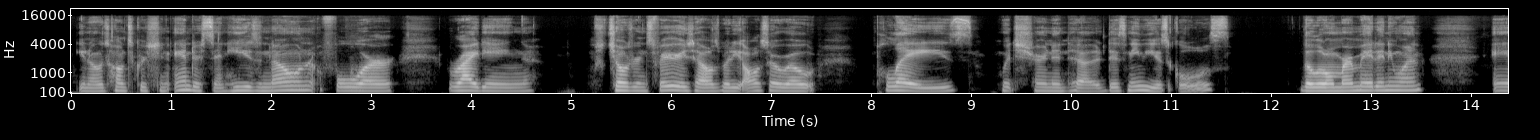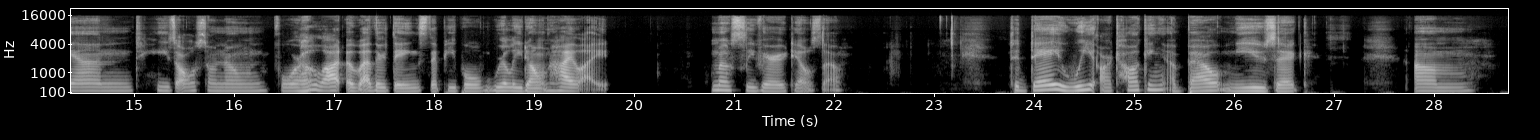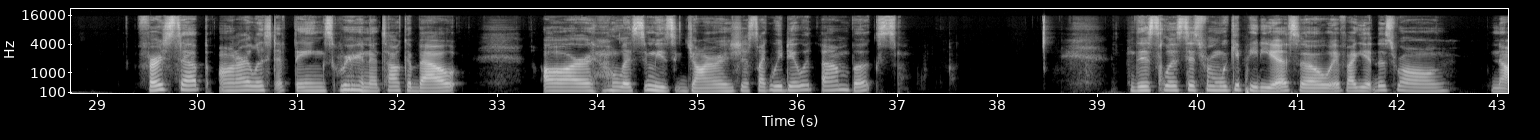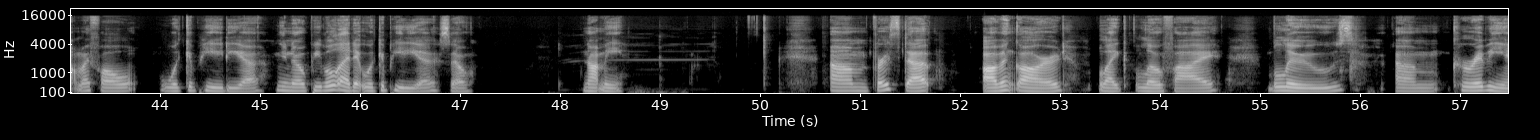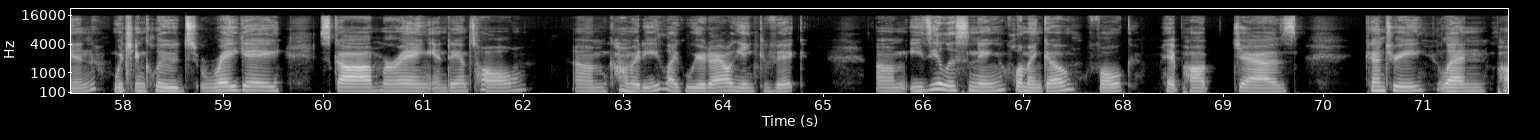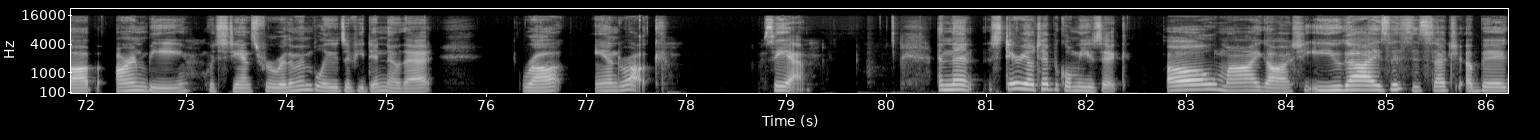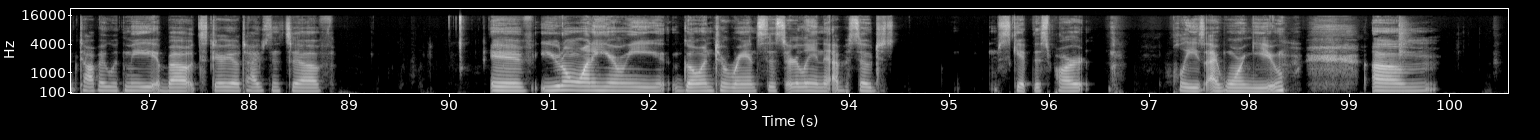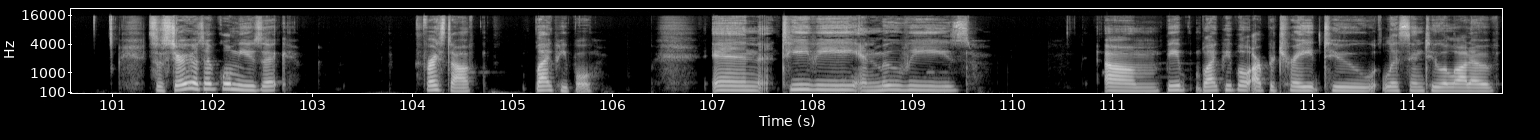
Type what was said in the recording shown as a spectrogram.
you know, it's Hans Christian Andersen. He's known for writing children's fairy tales, but he also wrote plays, which turned into Disney musicals. The Little Mermaid, anyone? And he's also known for a lot of other things that people really don't highlight. Mostly fairy tales, though. Today we are talking about music. Um first up on our list of things we're to talk about are list of music genres just like we did with um books. This list is from Wikipedia, so if I get this wrong, not my fault. Wikipedia. You know, people edit Wikipedia, so not me. Um, first up, avant-garde, like lo-fi, blues, um, Caribbean, which includes reggae, ska, merengue, and dancehall, um, comedy like Weird Al Yankovic, um, easy listening, flamenco, folk, hip hop, jazz, country, Latin, pop, R&B, which stands for rhythm and blues if you didn't know that, rock, and rock. So yeah. And then stereotypical music. Oh my gosh, you guys, this is such a big topic with me about stereotypes and stuff. If you don't want to hear me go into rants this early in the episode, just skip this part. Please, I warn you. Um so stereotypical music first off, black people. In TV and movies um be- black people are portrayed to listen to a lot of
